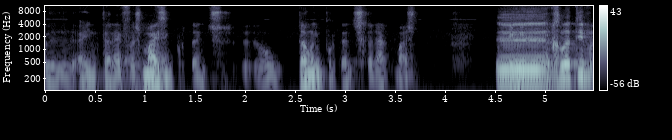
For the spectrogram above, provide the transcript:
eh, em tarefas mais importantes, ou tão importantes, se calhar, que mais. Eh, relativa,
